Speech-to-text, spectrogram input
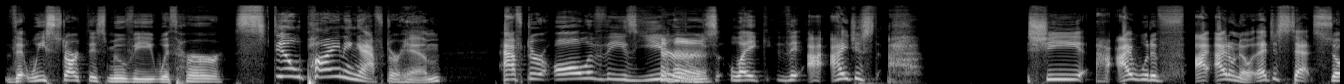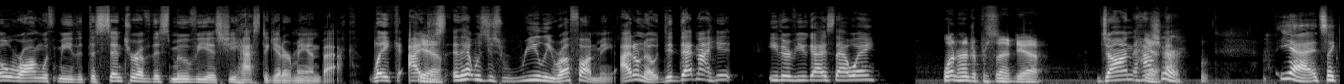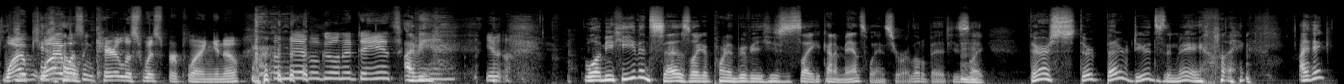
that we start this movie with her still pining after him after all of these years. Like the, I, I just she i would have I, I don't know that just sat so wrong with me that the center of this movie is she has to get her man back like i Yeah. just that was just really rough on me i don't know did that not hit either of you guys that way 100%, yeah. john how Sure. Yeah, it's like Why why help- wasn't Careless Whisper playing, you know? I'm never gonna dance I mean- again. you know. Well, I mean, he even says like at a point in the movie, he's just like he kind of mansplains to her a little bit. Mm-hmm. He's like, "There's they're better dudes than me." like, I think,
